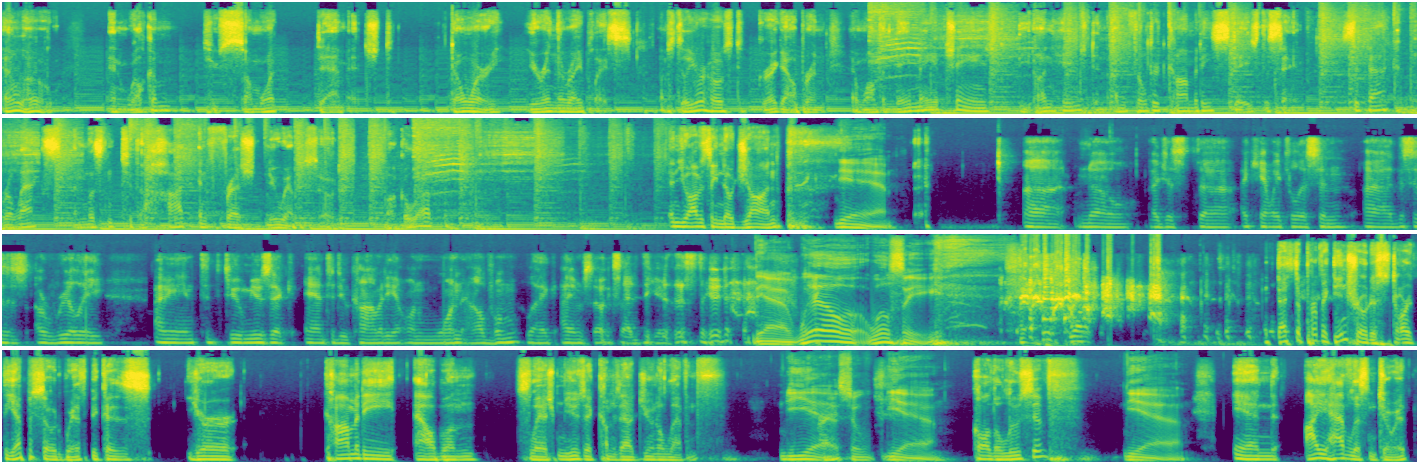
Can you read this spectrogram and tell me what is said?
Hello, and welcome to Somewhat Damaged. Don't worry, you're in the right place. I'm still your host, Greg Alperin, and while the name may have changed, the unhinged and unfiltered comedy stays the same. Sit back, relax, and listen to the hot and fresh new episode. Buckle up. And you obviously know John. Yeah. Uh, no, I just uh, I can't wait to listen. Uh, this is a really, I mean, to do music and to do comedy on one album. Like, I am so excited to hear this, dude. Yeah. We'll we'll see. That's the perfect intro to start the episode with because your comedy album slash music comes out June 11th Yeah. Right. So yeah. called Elusive. Yeah. and I have listened to it,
